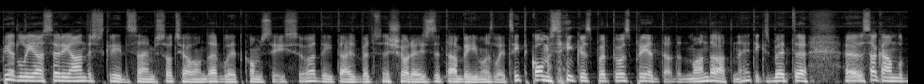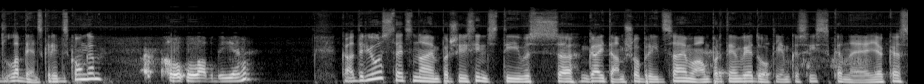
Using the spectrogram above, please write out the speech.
piedalījās arī Andris Skrīdis, saimnes sociālo un darblietu komisijas vadītājs, bet šoreiz tā bija mazliet cita komisija, kas par to sprieda, tātad mandāta netiks. Bet sakām labdien Skrīdis kungam! Labdien! Kāda ir jūsu secinājuma par šīs iniciatīvas uh, gaitām šobrīd saimā un par tiem viedokļiem, kas izskanēja? Kas,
